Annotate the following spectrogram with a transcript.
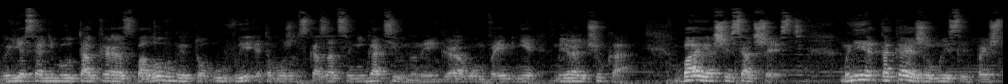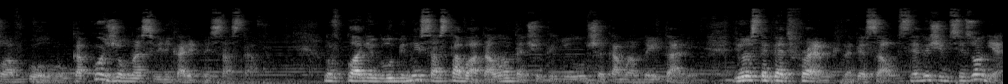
Но если они будут так разбалованы, то, увы, это может сказаться негативно на игровом времени Миранчука. Баря 66. Мне такая же мысль пришла в голову. Какой же у нас великолепный состав. Но ну, в плане глубины состава Аталанта чуть ли не лучшая команда Италии. 95 Фрэнк написал, в следующем сезоне,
